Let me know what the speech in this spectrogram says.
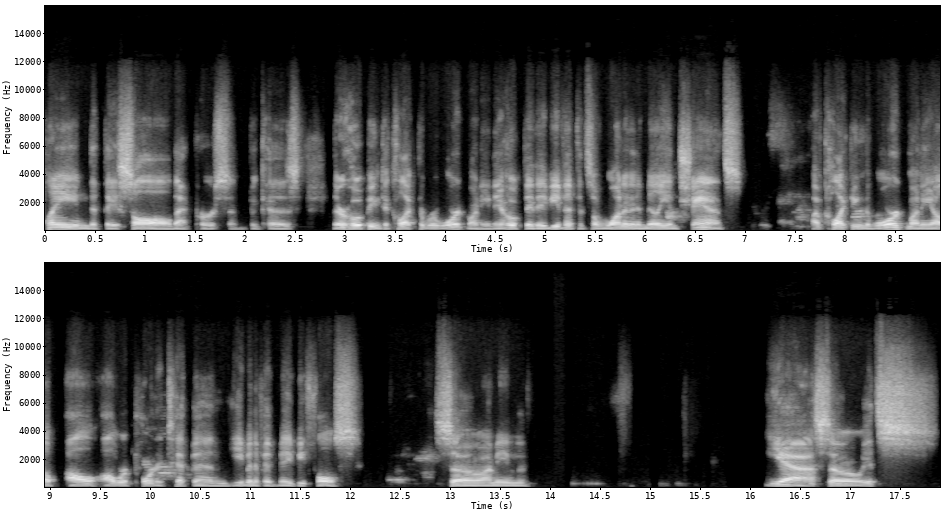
claim that they saw that person because they're hoping to collect the reward money. They hope that even if it's a one in a million chance of collecting the reward money, I'll I'll I'll report a tip in, even if it may be false. So I mean, yeah. So it's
